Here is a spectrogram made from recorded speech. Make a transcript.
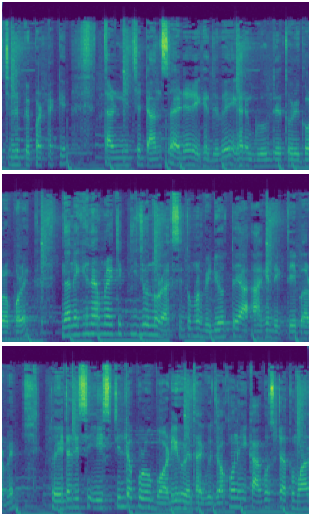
স্টিলের পেপারটাকে তার নিচে ডান সাইডে রেখে দেবে, এখানে গ্লু দিয়ে তৈরি করার পরে। দেন এখানে আমরা এটা কি জন্য রাখছি? তোমরা ভিডিওতে আগে দেখতেই পারবে। তো এটা দিচ্ছি এই স্টিলটা পুরো বডি হয়ে থাকবে। যখন এই কাগজটা তোমার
